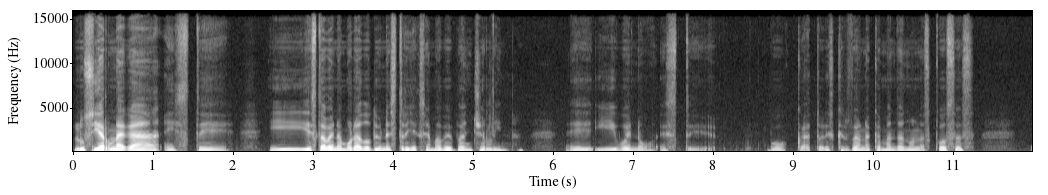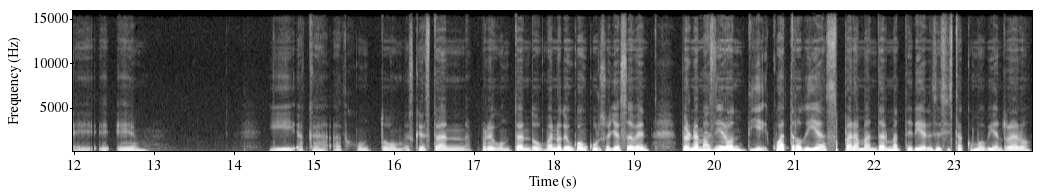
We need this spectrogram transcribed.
luciérnaga, este y estaba enamorado de una estrella que se llamaba Evangeline. Eh, y bueno, este Boca, es que estaban acá mandando unas cosas. Eh, eh, eh y acá adjunto es que están preguntando bueno de un concurso ya saben pero nada más dieron di- cuatro días para mandar material ese sí está como bien raro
